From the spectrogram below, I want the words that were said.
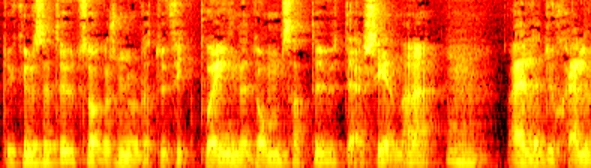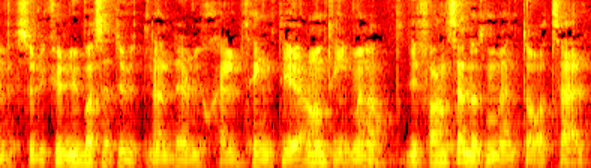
Du kunde sätta ut saker som gjorde att du fick poäng när de satte ut där senare. Mm. Eller du själv. Så du kunde ju bara sätta ut när du själv tänkte göra någonting. Men att det fanns ändå ett moment av att så här.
